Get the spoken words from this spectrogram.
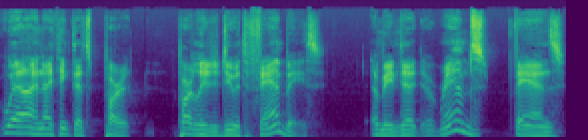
Well, and I think that's part partly to do with the fan base. I mean, the Rams fans,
